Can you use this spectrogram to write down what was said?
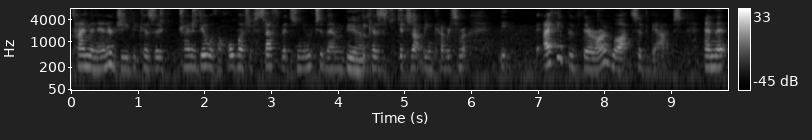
time and energy because they're trying to deal with a whole bunch of stuff that's new to them yeah. because it's not being covered somewhere. I think that there are lots of gaps, and that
